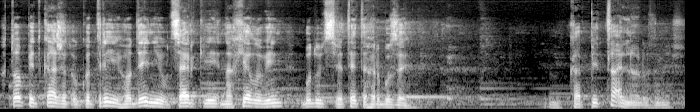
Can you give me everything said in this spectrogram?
Хто підкаже, у котрій годині в церкві на Хеллоуін будуть святити гарбузи? Капітально розумієш.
